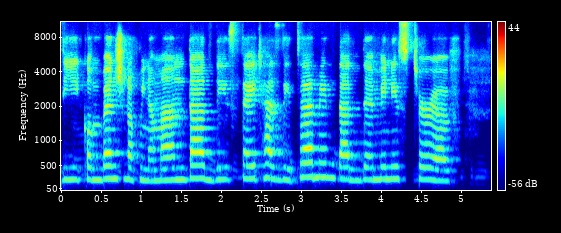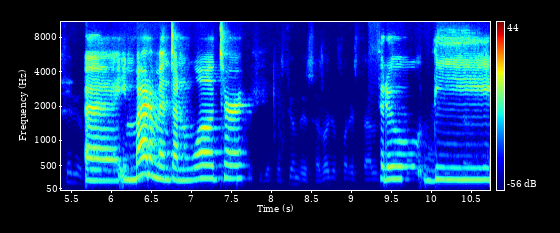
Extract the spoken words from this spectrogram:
the Convention of Minamata, the state has determined that the Minister of uh, Environment and Water through the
